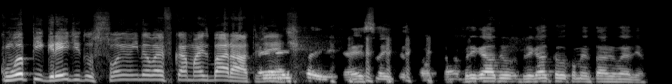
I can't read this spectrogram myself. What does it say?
com o upgrade do sonho ainda vai ficar mais barato, é gente. É isso aí, é isso aí, pessoal. Tá? Obrigado, obrigado pelo comentário, Lélia.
